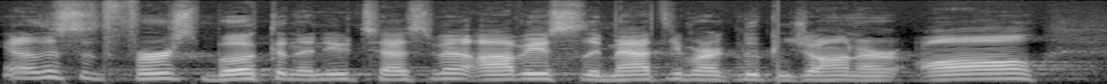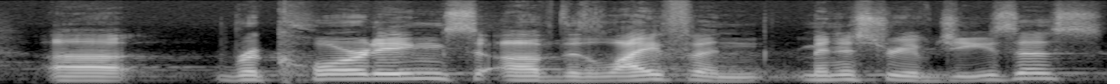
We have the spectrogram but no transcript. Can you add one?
You know, this is the first book in the New Testament. Obviously, Matthew, Mark, Luke, and John are all uh, recordings of the life and ministry of Jesus.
